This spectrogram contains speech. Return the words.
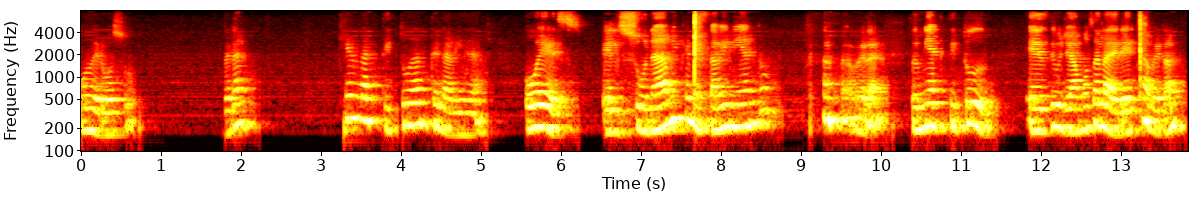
poderoso, ¿verdad? ¿Qué es la actitud ante la vida? ¿O es el tsunami que me está viniendo? ¿verdad? Entonces mi actitud es de huyamos a la derecha, ¿verdad?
